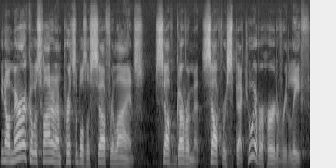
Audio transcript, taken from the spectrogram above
You know, America was founded on principles of self reliance self government, self respect. Who ever heard of relief?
